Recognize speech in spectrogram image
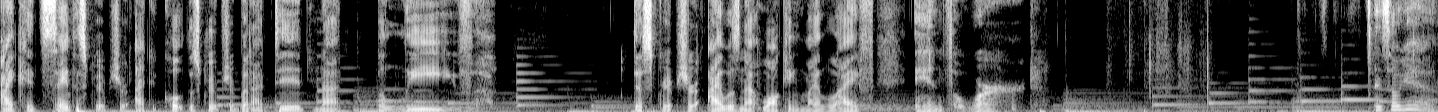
I could say the scripture, I could quote the scripture, but I did not believe the scripture. I was not walking my life in the Word. And so, yeah,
